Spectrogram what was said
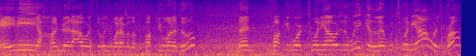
80, 100 hours doing whatever the fuck you want to do, then fucking work 20 hours a week and live with 20 hours, bro.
